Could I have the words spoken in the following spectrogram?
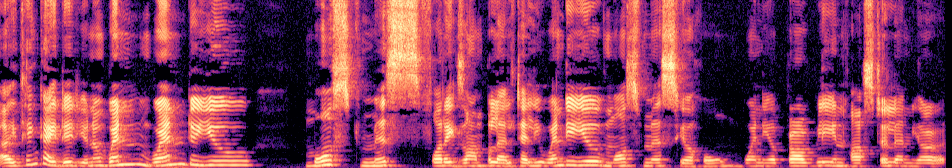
I think I did. You know, when when do you most miss? For example, I'll tell you when do you most miss your home? When you're probably in hostel and you're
